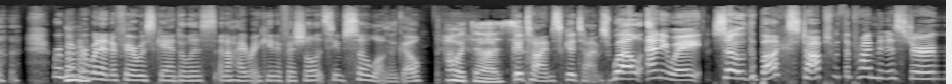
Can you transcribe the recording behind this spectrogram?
Remember when an affair was scandalous and a high ranking official? It seems so long ago. Oh, it does. Good times, good times. Well, anyway, so the buck stops with the prime minister,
